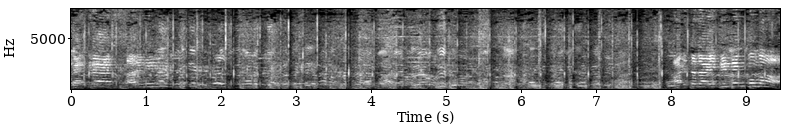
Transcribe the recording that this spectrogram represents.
കൺഗ്രാറ്റ്സ് അരവിന്ദ് അടുത്തതായി വിപിൻ കുമാർ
